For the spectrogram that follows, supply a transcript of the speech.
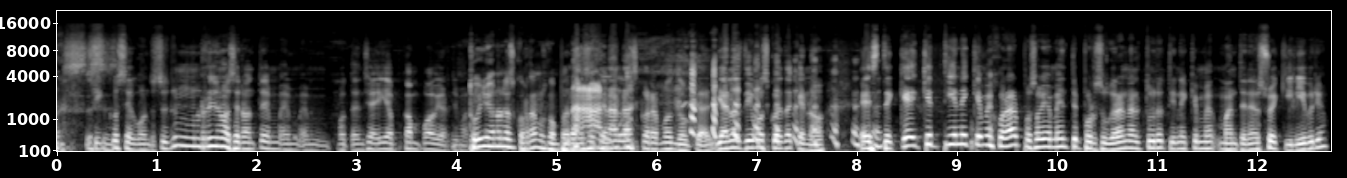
5 segundos. Es un rinoceronte en, en- en potencia ahí a campo abierto. Tú y yo no imagínate. las corremos, compadre. No, no las corremos nunca. Ya nos dimos cuenta que no. Este, ¿qué, qué tiene que mejorar? Pues obviamente por su gran altura tiene que ma- mantener su equilibrio.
